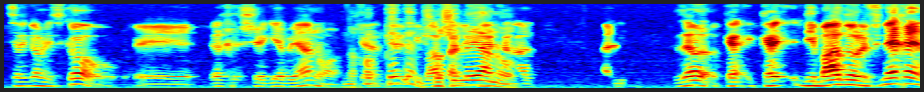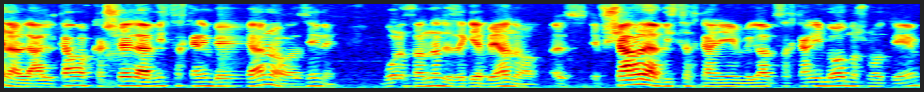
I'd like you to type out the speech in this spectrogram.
צריך גם לזכור, אה, רכש שהגיע בינואר. נכון, כן, כן, 30 לינואר. זהו, דיברנו לפני כן על, על כמה קשה להביא שחקנים בינואר, אז הנה, ברונו פרננדס הגיע בינואר, אז אפשר להביא שחקנים, וגם שחקנים מאוד משמעותיים.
